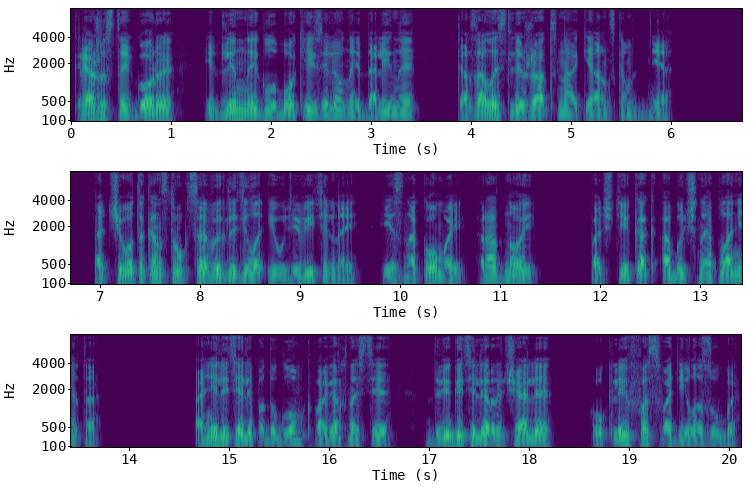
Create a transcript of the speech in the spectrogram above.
Кряжестые горы и длинные глубокие зеленые долины, казалось, лежат на океанском дне. Отчего-то конструкция выглядела и удивительной, и знакомой, родной, почти как обычная планета. Они летели под углом к поверхности, двигатели рычали, у Клиффа сводило зубы.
